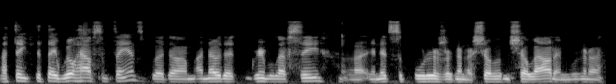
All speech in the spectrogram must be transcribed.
I think that they will have some fans, but um, I know that Greenville FC uh, and its supporters are going to show up and show out, and we're going to,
